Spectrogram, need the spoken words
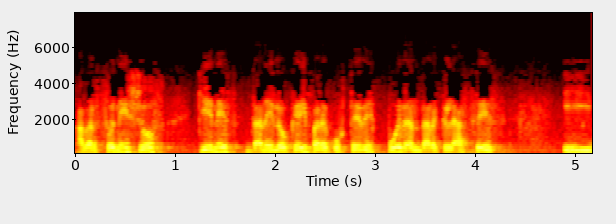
a ver, son ellos quienes dan el ok para que ustedes puedan dar clases y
